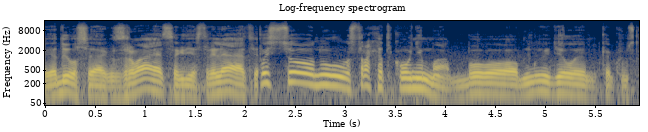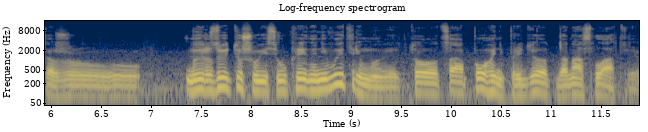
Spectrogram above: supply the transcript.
я дивився, як зривається, де стріляють. Ось цього ну, страху такого нема. Бо ми робимо, як вам скажу, ми розуміємо, що якщо Україна не витримує, то ця погонь прийде до нас в Латвію.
